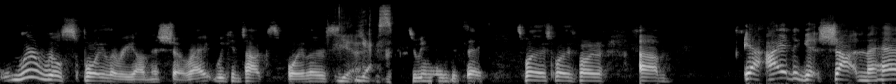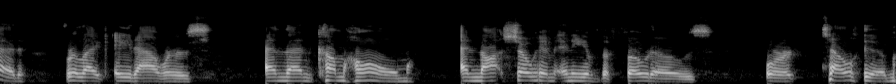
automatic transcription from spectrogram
we're real spoilery on this show, right? We can talk spoilers. Yeah. Yes. Do we need to say spoiler, spoiler, spoiler? Um, yeah, I had to get shot in the head for like eight hours and then come home and not show him any of the photos or tell him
